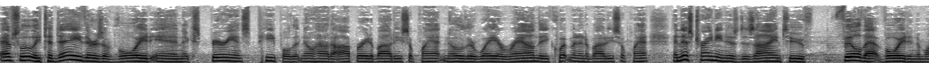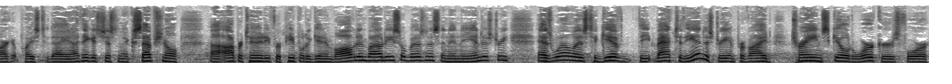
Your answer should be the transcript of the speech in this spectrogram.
Absolutely. Today, there's a void in experienced people that know how to operate a biodiesel plant, know their way around the equipment in a biodiesel plant, and this training is designed to fill that void in the marketplace today. And I think it's just an exceptional uh, opportunity for people to get involved in biodiesel business and in the industry, as well as to give the back to the industry and provide trained, skilled workers for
